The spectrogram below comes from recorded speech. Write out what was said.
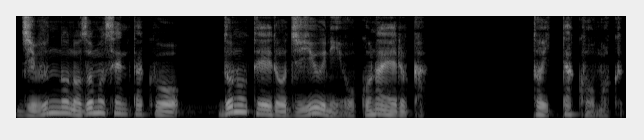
自分の望む選択をどの程度自由に行えるか、といった項目。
